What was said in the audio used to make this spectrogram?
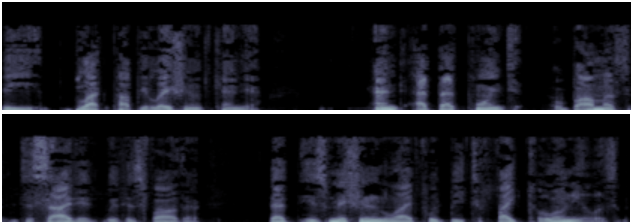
the black population of Kenya. And at that point, Obama decided with his father that his mission in life would be to fight colonialism.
